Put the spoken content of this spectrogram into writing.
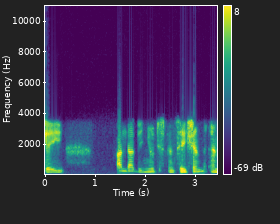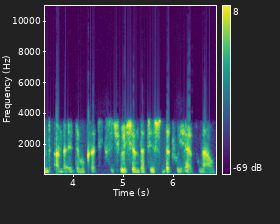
say under the new dispensation and under a democratic situation that is that we have now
